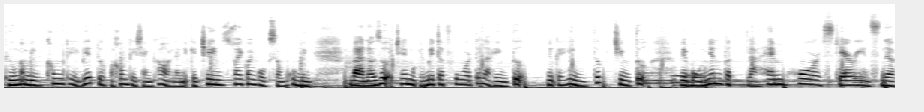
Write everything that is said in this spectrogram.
thứ mà mình không thể biết được và không thể tránh khỏi là những cái chain xoay quanh cuộc sống của mình và nó dựa trên một cái metaphor tức là hình tượng những cái hình thức trừu tượng về bốn nhân vật là Ham, Whore, Scary and Sniff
